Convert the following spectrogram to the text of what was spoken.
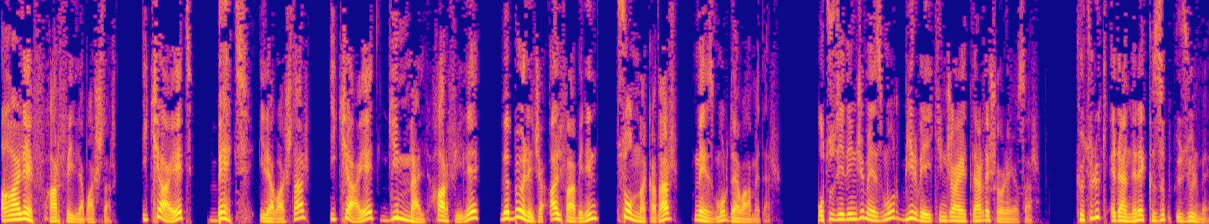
alef harfiyle başlar. İki ayet bet ile başlar, iki ayet gimmel harfiyle ve böylece alfabenin sonuna kadar mezmur devam eder. 37. mezmur 1 ve 2. ayetlerde şöyle yazar. Kötülük edenlere kızıp üzülme.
